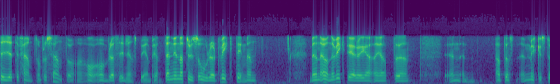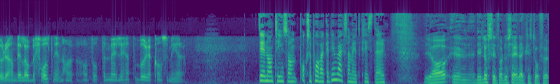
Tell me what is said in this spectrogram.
10 till 15 procent av, av, Brasiliens BNP. Den är naturligtvis oerhört viktig, men, men ännu viktigare är att, eh, en, att en mycket större andel av befolkningen har, har fått en möjlighet att börja konsumera. Det är någonting som också påverkar din verksamhet, Christer. Ja, eh, det är lustigt vad du säger där, Kristoffer.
